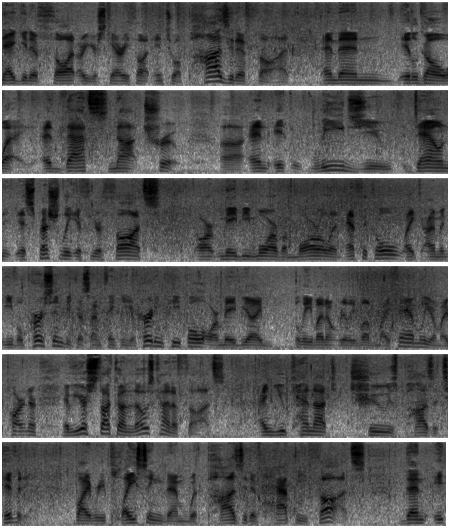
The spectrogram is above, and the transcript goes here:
negative thought or your scary thought into a positive thought, and then it'll go away. And that's not true. Uh, and it leads you down, especially if your thoughts are maybe more of a moral and ethical, like I'm an evil person because I'm thinking of hurting people, or maybe I believe I don't really love my family or my partner. If you're stuck on those kind of thoughts and you cannot choose positivity by replacing them with positive, happy thoughts, then it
